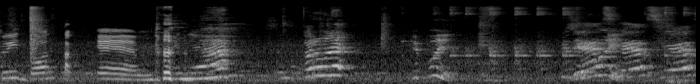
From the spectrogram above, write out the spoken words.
Tui don tak em Nhá. Có đâu đấy? Cái bụi. Yes, yes, yes.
